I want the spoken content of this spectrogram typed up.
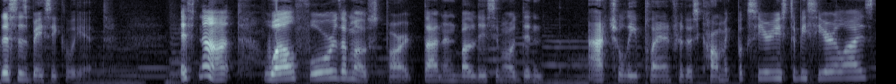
this is basically it. If not, well, for the most part, Tan and Baldisimo didn't actually plan for this comic book series to be serialized.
